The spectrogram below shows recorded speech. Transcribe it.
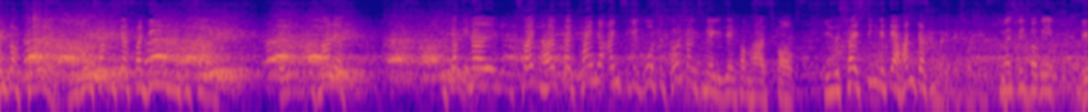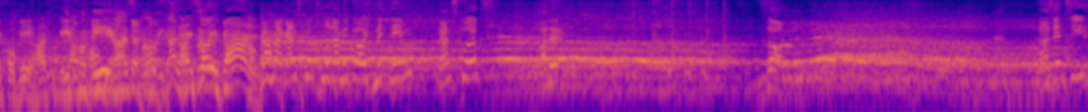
Einfach toll. Und sonst habe ich das verdient, muss ich sagen. Ich meine, ich habe in der zweiten Halbzeit keine einzige große Torchance mehr gesehen vom HSV. Dieses scheiß Ding mit der Hand, das. Du meinst BVB? BVB, HSV. BVB, HSV, egal. Ja, ist doch egal. Mach mal ganz kurz, nur damit wir euch mitnehmen. Ganz kurz. Warte. So. Da sind sie.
